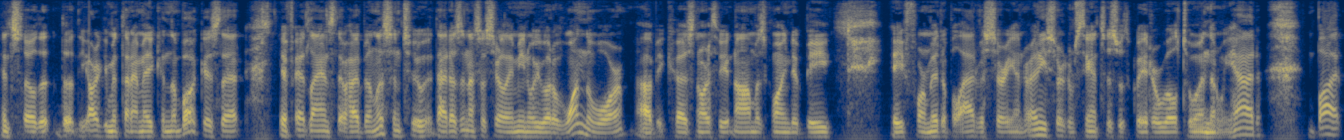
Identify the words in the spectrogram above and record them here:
And so the, the, the, argument that I make in the book is that if Ed Lansdale had been listened to, that doesn't necessarily mean we would have won the war uh, because North Vietnam was going to be a formidable adversary under any circumstances with greater will to win than we had. But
